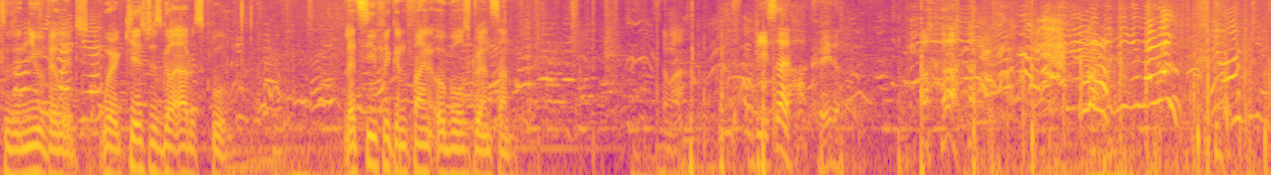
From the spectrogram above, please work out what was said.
to the new village where kids just got out of school. Let's see if we can find Obol's grandson.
